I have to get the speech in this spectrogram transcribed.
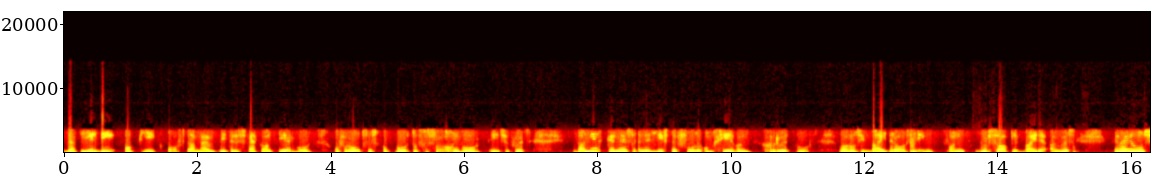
dat hierdie objek of dan nou met respek hanteer word of rondgeskop word of geslaan word ensovoorts wanneer kinders in 'n liefdevolle omgewing groot word waar ons die bydrae sien van hoofsaaklik beide ouers kry ons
